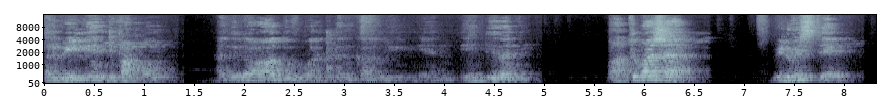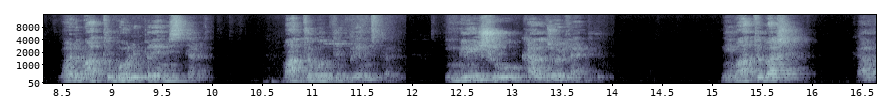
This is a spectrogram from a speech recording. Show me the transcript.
మరి వీళ్ళు ఏంటి పాపం? అది రాదు అర్థం కాదు ఏంటి ఇవన్నీ మాతృభాష విలువిస్తే వాడు మాతృభూమిని ప్రేమిస్తాడు మాతృమూర్తిని ప్రేమిస్తాడు. ఇంగ్లీషు కళ్ళజోడు లాంటిది. నీ మాతృభాష కళ్ళ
